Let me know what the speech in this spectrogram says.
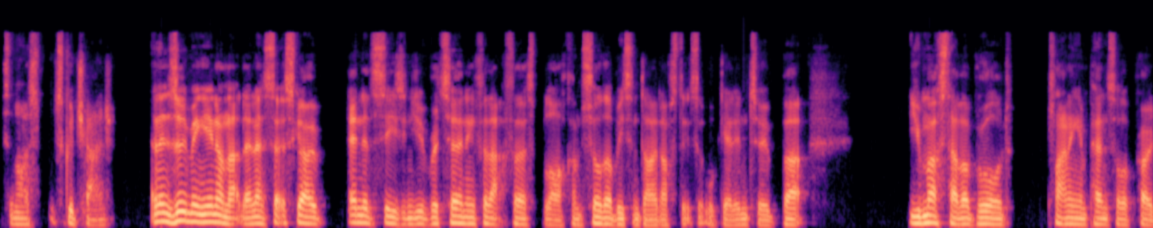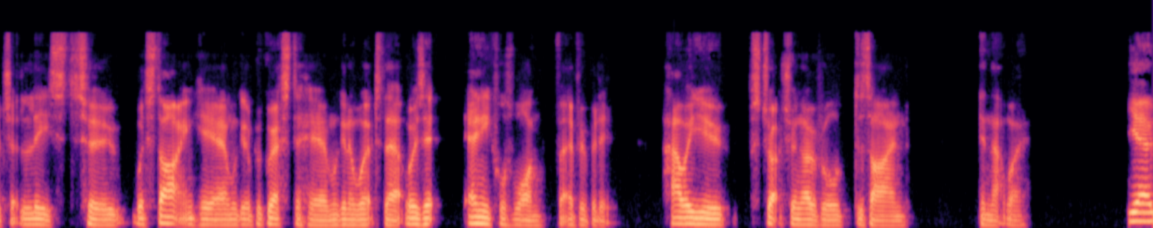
It's a nice, it's a good challenge. And then zooming in on that, then let's, let's go end of the season. You're returning for that first block. I'm sure there'll be some diagnostics that we'll get into, but you must have a broad planning and pencil approach at least to we're starting here and we're going to progress to here and we're going to work to that. Or is it n equals one for everybody? How are you structuring overall design in that way? Yeah,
